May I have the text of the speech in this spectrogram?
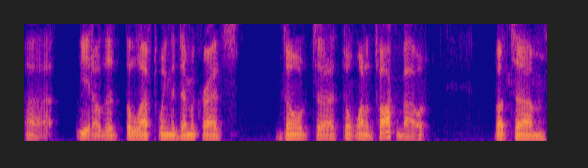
uh, you know the the left wing, the Democrats, don't uh, don't want to talk about. But um,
